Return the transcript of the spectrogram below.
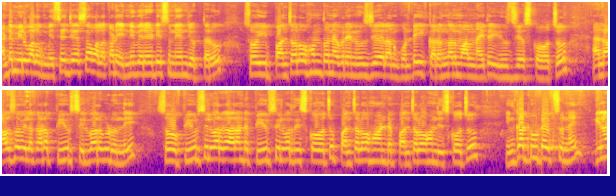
అంటే మీరు వాళ్ళకి మెసేజ్ చేస్తే వాళ్ళ కాడ ఎన్ని వెరైటీస్ ఉన్నాయని చెప్తారు. సో ఈ పంచలోహంతో ఎవరైనా యూజ్ చేయాలనుకుంటే ఈ కరంగల్ మాలను అయితే యూజ్ చేసుకోవచ్చు. అండ్ ఆల్సో వీళ్ళ కాడ ప్యూర్ సిల్వర్ కూడా ఉంది. సో ప్యూర్ సిల్వర్ కావాలంటే ప్యూర్ సిల్వర్ తీసుకోవచ్చు పంచలోహం అంటే పంచలోహం తీసుకోవచ్చు. ఇంకా టూ టైప్స్ ఉన్నాయి. ఇలా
